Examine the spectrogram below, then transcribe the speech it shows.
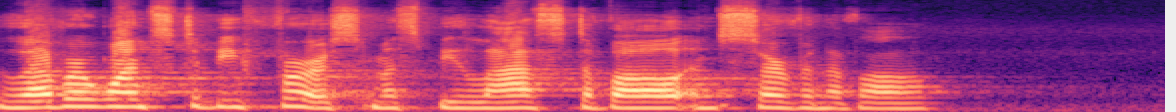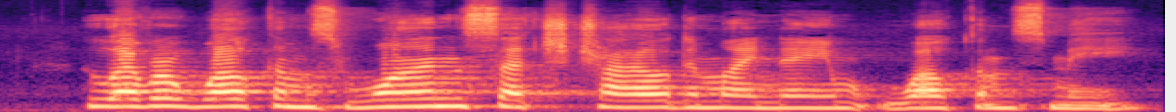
whoever wants to be first must be last of all and servant of all. Whoever welcomes one such child in my name welcomes me.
